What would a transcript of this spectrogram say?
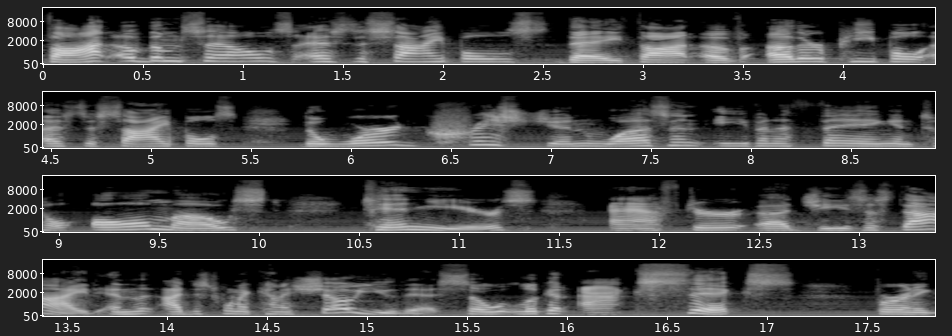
thought of themselves as disciples. They thought of other people as disciples. The word Christian wasn't even a thing until almost 10 years after uh, Jesus died. And I just want to kind of show you this. So look at Acts 6 for an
